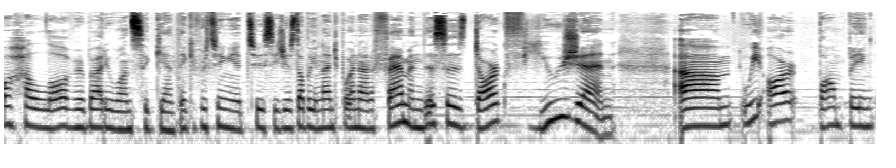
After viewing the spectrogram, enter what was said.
Wow. Hello, everybody, once again. Thank you for tuning in to CJSW 90.9 FM, and this is Dark Fusion. Um, we are bumping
